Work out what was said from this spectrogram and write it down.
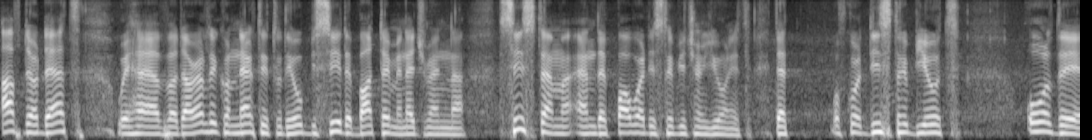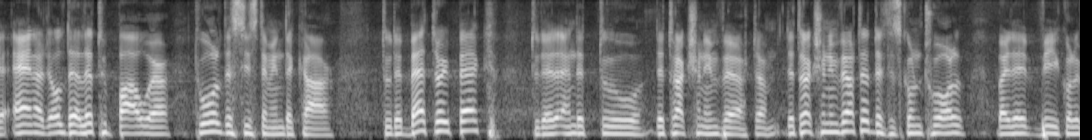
After that, we have uh, directly connected to the OBC, the battery management uh, system, and the power distribution unit that, of course, distribute all the energy, all the electric power to all the system in the car, to the battery pack, to the, and the, to the traction inverter. The traction inverter that is controlled by the vehicle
